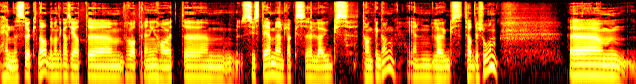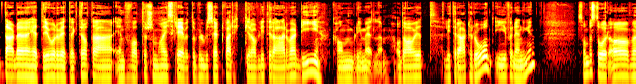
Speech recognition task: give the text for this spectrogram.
hennes søknad, men jeg kan si at uh, Forfatterforeningen har et uh, system, en slags Laugs-tankegang, i en laugstradisjon. Der det heter i våre vedtekter at det er en forfatter som har skrevet og publisert verker av litterær verdi, kan bli medlem. Og da har vi et litterært råd i foreningen som består av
